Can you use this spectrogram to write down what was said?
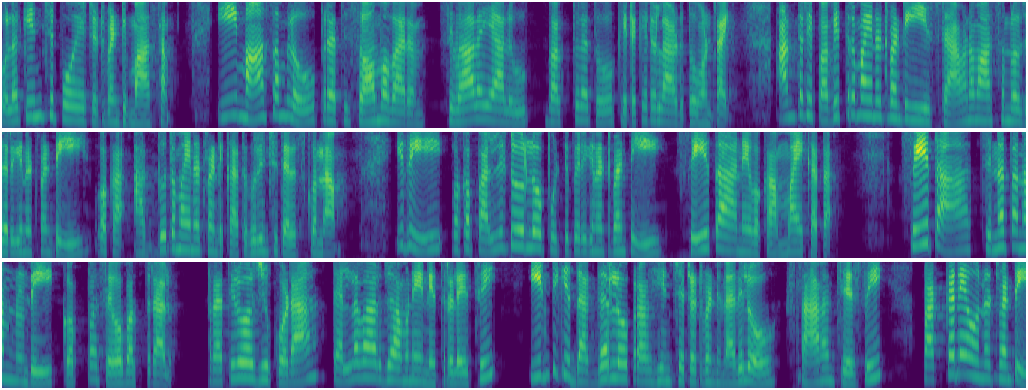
పులకించిపోయేటటువంటి మాసం. ఈ మాసంలో ప్రతి సోమవారం శివాలయాలు భక్తులతో కిటకిటలాడుతూ ఉంటాయి. అంతటి పవిత్రమైనటువంటి ఈ శ్రావణ మాసంలో జరిగినటువంటి ఒక అద్భుతమైనటువంటి కథ గురించి తెలుసుకుందాం. ఇది ఒక పల్లెటూరులో పుట్టి పెరిగినటువంటి సీత అనే ఒక అమ్మాయి కథ. సీత చిన్నతనం నుండి గొప్ప శివభక్తురాలు. ప్రతిరోజు కూడా తెల్లవారుజామునే నిద్రలేచి ఇంటికి దగ్గరలో ప్రవహించేటటువంటి నదిలో స్నానం చేసి పక్కనే ఉన్నటువంటి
